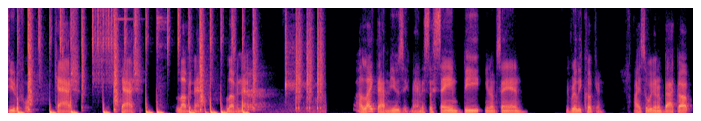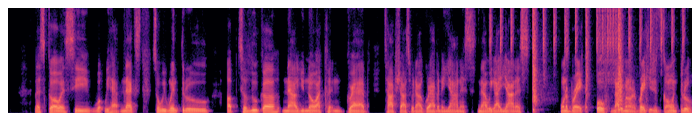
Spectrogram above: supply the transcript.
Beautiful. Cash. Cash. Loving that. Loving that. I like that music, man. It's the same beat, you know what I'm saying? It's really cooking. All right, so we're gonna back up. Let's go and see what we have next. So we went through up to Luka. Now you know I couldn't grab top shots without grabbing a Giannis. Now we got Giannis on a break. Oh, not even on a break. He's just going through.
